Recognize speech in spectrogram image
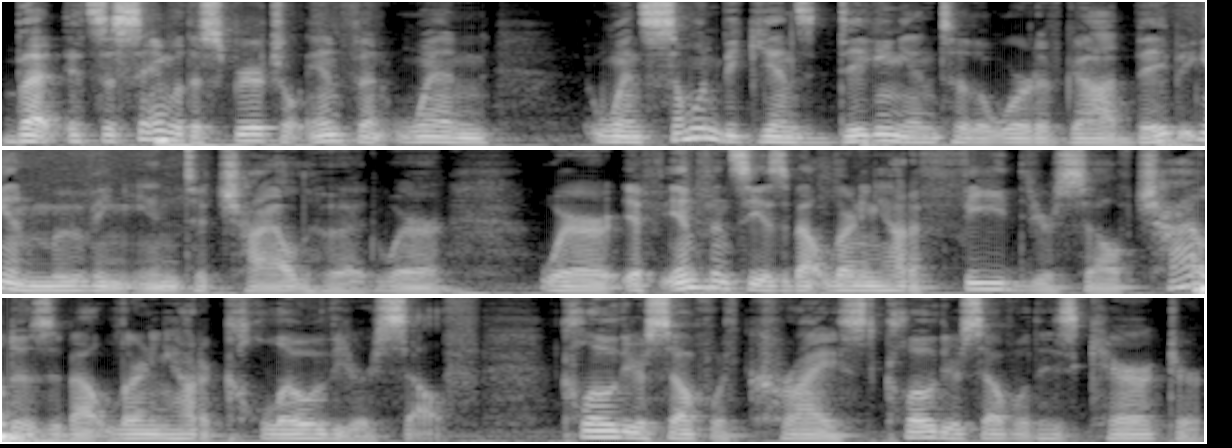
but it's the same with a spiritual infant when when someone begins digging into the word of God, they begin moving into childhood where where if infancy is about learning how to feed yourself, childhood is about learning how to clothe yourself. Clothe yourself with Christ, clothe yourself with his character.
